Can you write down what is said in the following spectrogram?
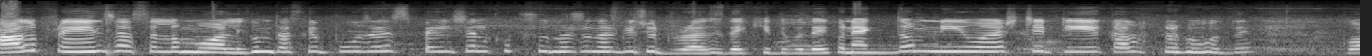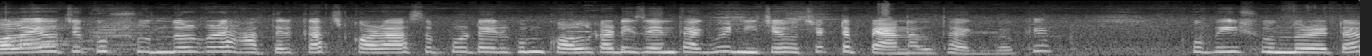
হ্যালো ফ্রেন্ডস আসসালামু আলাইকুম। আজকে পূজার স্পেশাল খুব সুন্দর সুন্দর কিছু ড্রেস দেখিয়ে দেবো। দেখুন একদম নিউ আসছে টিএ কালারের মধ্যে। গলায় হচ্ছে খুব সুন্দর করে হাতের কাজ করা আছে পুরোটা। এরকম কলকা ডিজাইন থাকবে নিচে হচ্ছে একটা প্যানেল থাকবে ওকে খুবই সুন্দর এটা।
